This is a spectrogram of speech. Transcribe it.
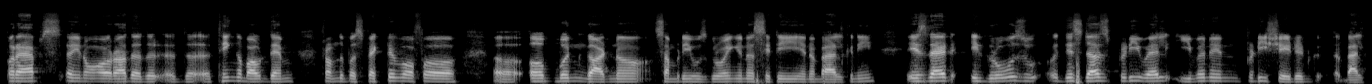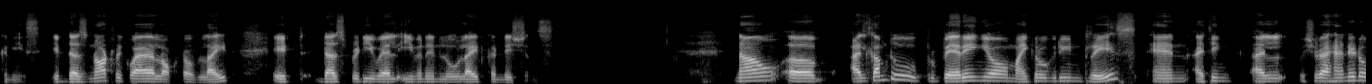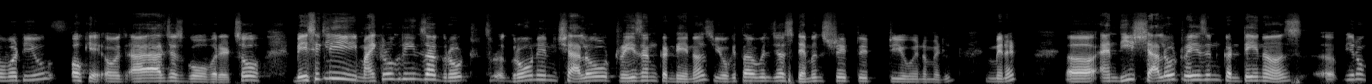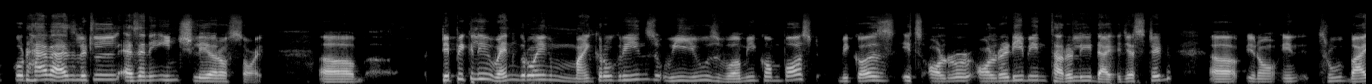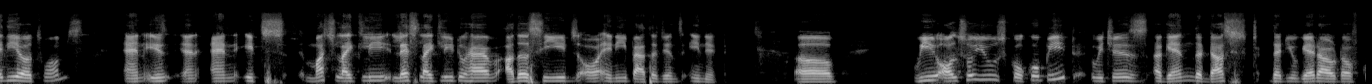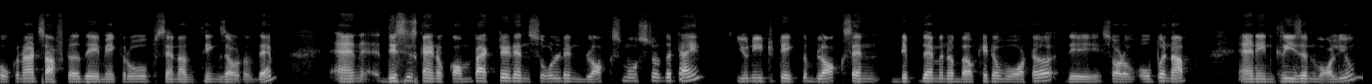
perhaps you know or rather the, the thing about them from the perspective of a, a urban gardener somebody who's growing in a city in a balcony is that it grows this does pretty well even in pretty shaded balconies. It does not require a lot of light. It does pretty well even in low light conditions. Now, uh, I'll come to preparing your microgreen trays and I think I'll, should I hand it over to you? Okay, oh, I'll just go over it. So basically microgreens are grow, grown in shallow trays and containers. Yogita will just demonstrate it to you in a middle, minute. Uh, and these shallow trays and containers, uh, you know, could have as little as an inch layer of soil. Uh, typically when growing microgreens we use vermicompost because it's al- already been thoroughly digested uh, you know in through by the earthworms and is and, and it's much likely less likely to have other seeds or any pathogens in it. Uh, we also use coco peat which is again the dust that you get out of coconuts after they make ropes and other things out of them and this is kind of compacted and sold in blocks most of the time. You need to take the blocks and dip them in a bucket of water. They sort of open up and increase in volume.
